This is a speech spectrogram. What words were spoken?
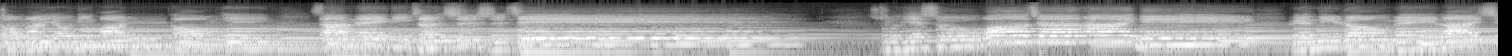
中满有你话语供应，赞美你真实实际。主耶稣，我真爱，你荣美来吸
